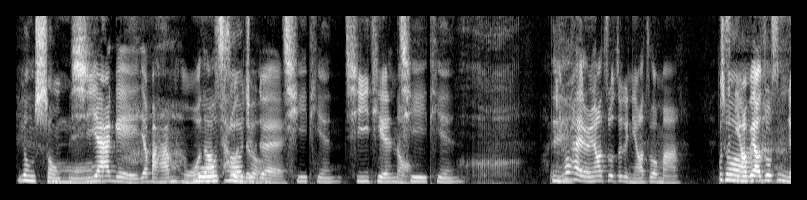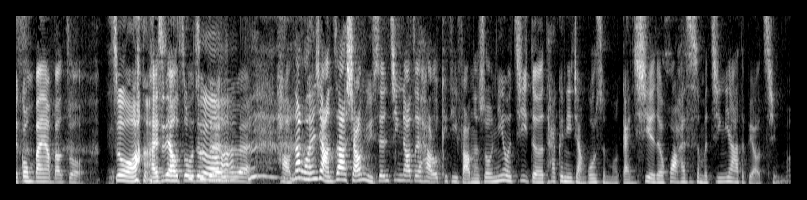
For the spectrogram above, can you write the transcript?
用手磨。洗压给要把它磨到磨超顺，对？久不对？七天，七天哦，七天，对。以后还有人要做这个，你要做吗？不是你要不要做，是你的公班要不要做，做啊，还是要做，对不对？啊。对不对？好，那我很想知道，小女生进到这个 Hello Kitty 房的时候，你有记得她跟你讲过什么感谢的话，还是什么惊讶的表情吗？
